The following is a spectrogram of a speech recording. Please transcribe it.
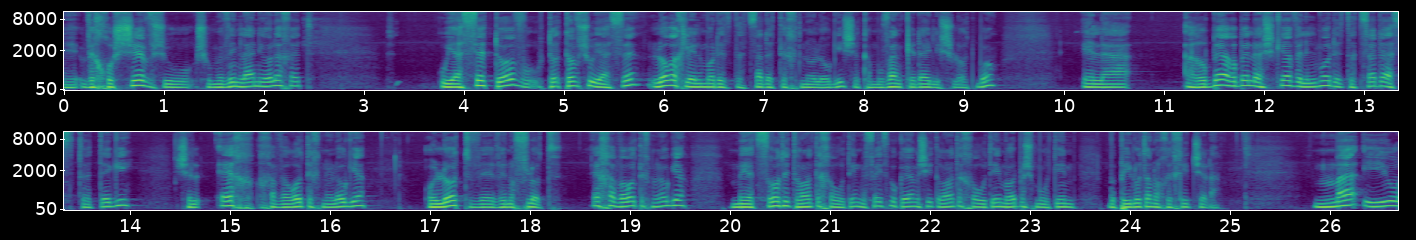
אה, וחושב שהוא, שהוא מבין לאן היא הולכת, הוא יעשה טוב, טוב שהוא יעשה, לא רק ללמוד את הצד הטכנולוגי, שכמובן כדאי לשלוט בו, אלא הרבה הרבה להשקיע וללמוד את הצד האסטרטגי של איך חברות טכנולוגיה עולות ו- ונופלות. איך חברות טכנולוגיה מייצרות יתרונות תחרותיים. לפייסבוק היום יש יתרונות תחרותיים מאוד משמעותיים בפעילות הנוכחית שלה. מה יהיו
